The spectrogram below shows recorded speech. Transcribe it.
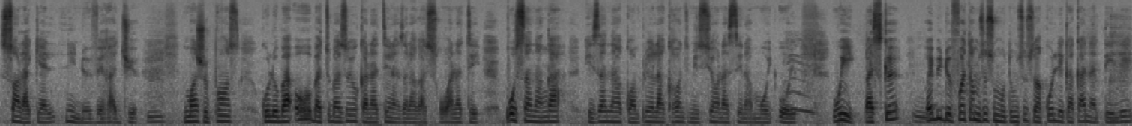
sans laquelle ni ne verra dieu. Mm. moi je pense koloba o oh, bato bazoyokana te nazalaka so wana te. Mposa na nga eza na accomplir la grande mission na se na moi oyo oui parce que mm. oyebi mm. de fois ta mosusu moto mosusu akolekaka na tele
